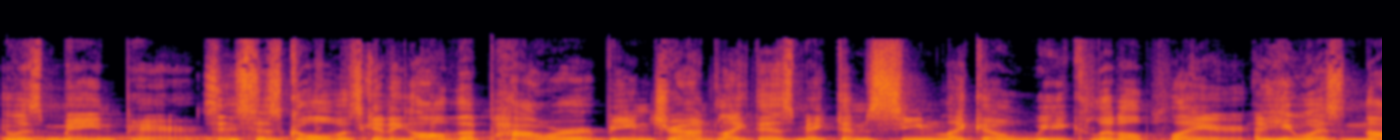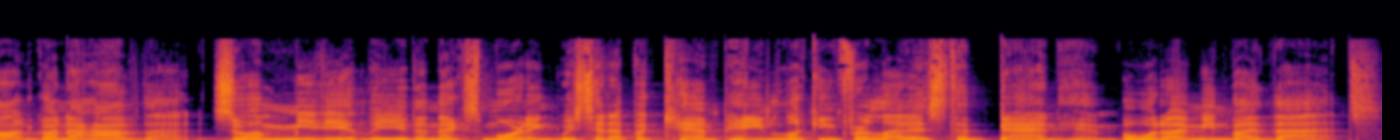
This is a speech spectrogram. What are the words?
it was ManePear. Since his goal was getting all the power, being drowned like this made him seem like a weak little player, and he was not gonna have that. So immediately the next morning, we set up a campaign looking for Lettuce to ban him. But what do I mean by that?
